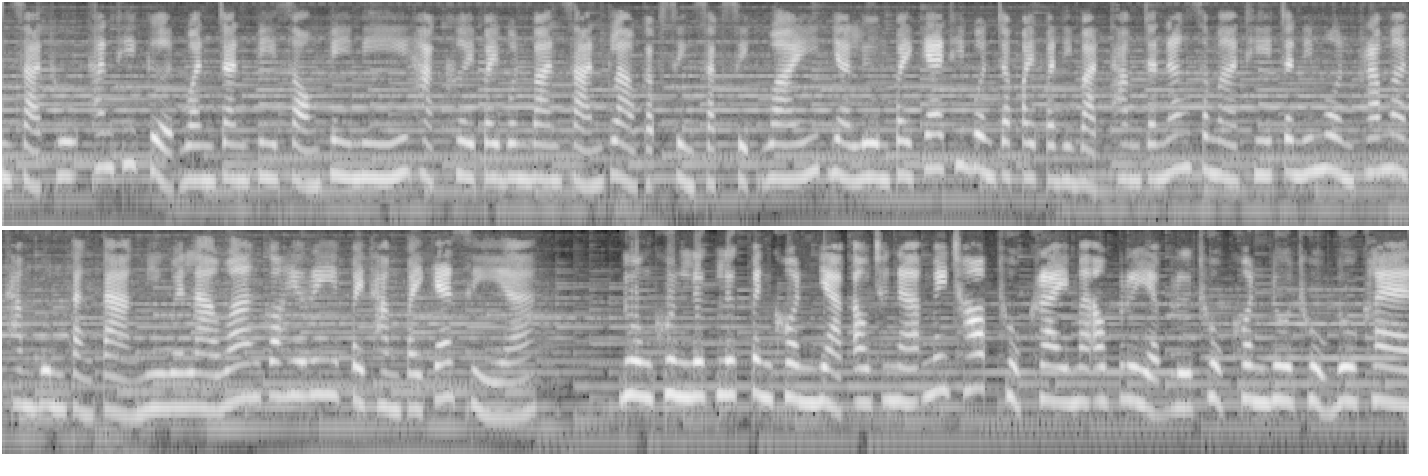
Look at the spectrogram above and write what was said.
นสาธุท่านที่เกิดวันจันทร์ปีสองปีนี้หากเคยไปบนบานสารกล่าวกับสิ่งศักดิ์สิทธิ์ไว้ อย่าลืมไปแก้ที่บนจะไปปฏิบัติธรรมจะนั่งสมาธิจะนิมนต์พระมาทำบุญต่างๆ มีเวลาว่างก็ให้รีบไปทำไปแก้เสีย ดวงคุณลึกๆเป็นคนอยากเอาชนะไม่ชอบถูกใครมาเอาเปรียบ หรือถูกคนดูถูกดูแคลน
